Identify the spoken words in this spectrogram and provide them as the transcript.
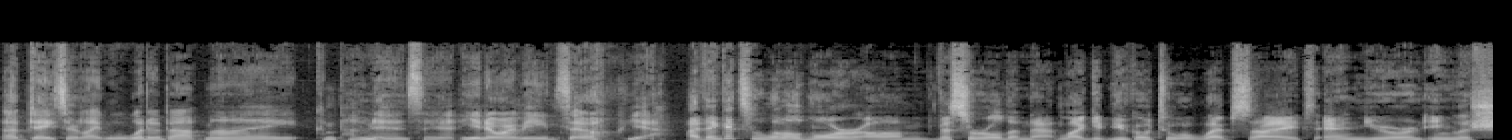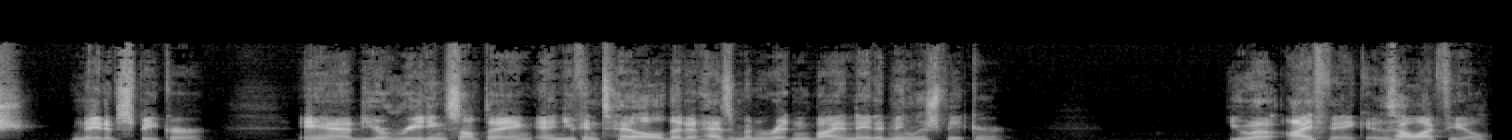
updates, they're like, well, what about my components? And, you know what I mean? So yeah, I think it's a little more um, visceral than that. Like if you go to a website and you're an English native speaker and you're reading something and you can tell that it hasn't been written by a native English speaker you, uh, I think, this is how I feel.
